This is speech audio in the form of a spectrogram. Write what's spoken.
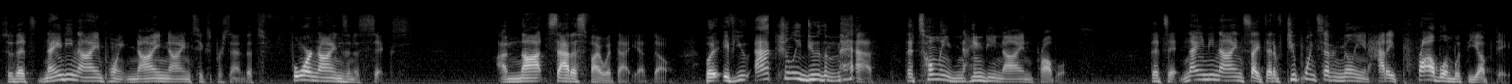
So that's 99.996%. That's four nines and a six. I'm not satisfied with that yet though. But if you actually do the math, that's only 99 problems. That's it. 99 sites out of 2.7 million had a problem with the update.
